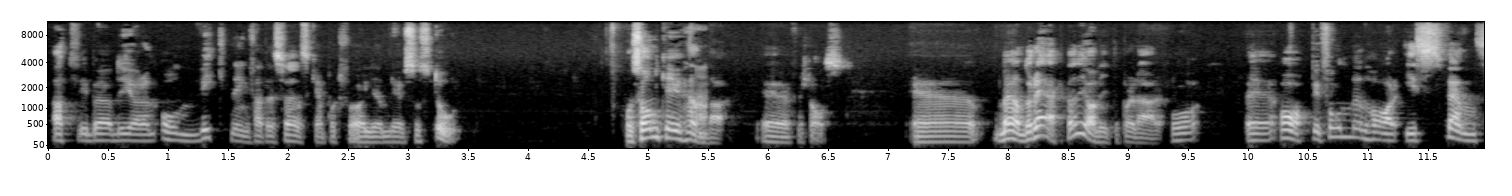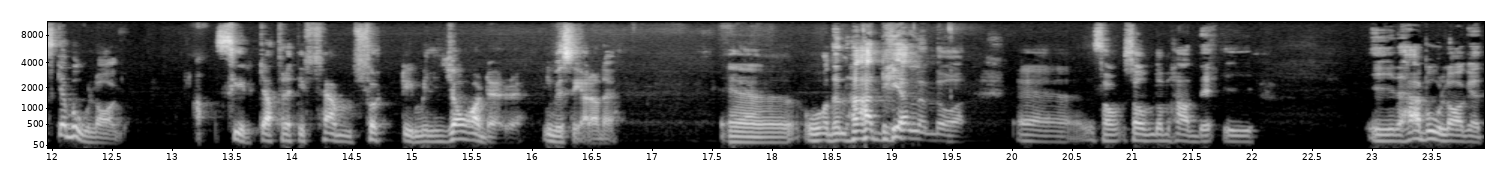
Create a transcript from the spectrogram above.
att vi behövde göra en omviktning för att den svenska portföljen blev så stor. Och sånt kan ju hända eh, förstås. Eh, men då räknade jag lite på det där. Och eh, AP-fonden har i svenska bolag cirka 35-40 miljarder investerade. Eh, och den här delen då, eh, som, som de hade i, i det här bolaget,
